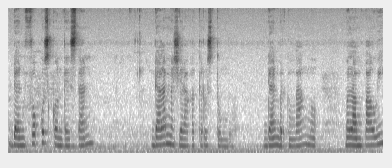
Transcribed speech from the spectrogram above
dan fokus kontestan dalam masyarakat terus tumbuh dan berkembang melampaui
